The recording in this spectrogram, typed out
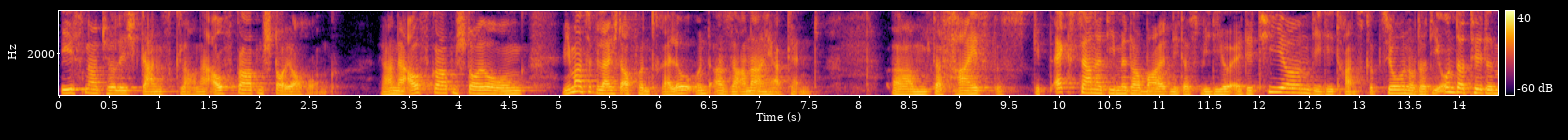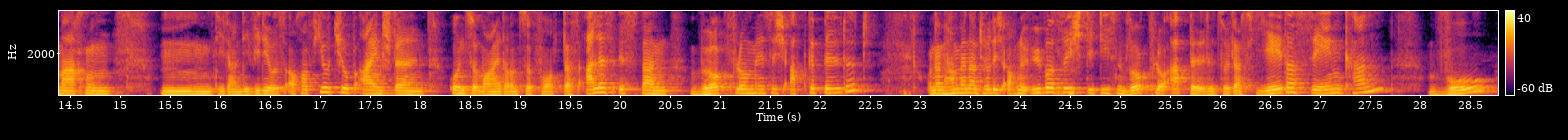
ist natürlich ganz klar eine Aufgabensteuerung. Ja, eine Aufgabensteuerung, wie man sie vielleicht auch von Trello und Asana her kennt. Ähm, das heißt, es gibt Externe, die mitarbeiten, die das Video editieren, die die Transkription oder die Untertitel machen, mm, die dann die Videos auch auf YouTube einstellen und so weiter und so fort. Das alles ist dann Workflow-mäßig abgebildet. Und dann haben wir natürlich auch eine Übersicht, die diesen Workflow abbildet, sodass jeder sehen kann, wo,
